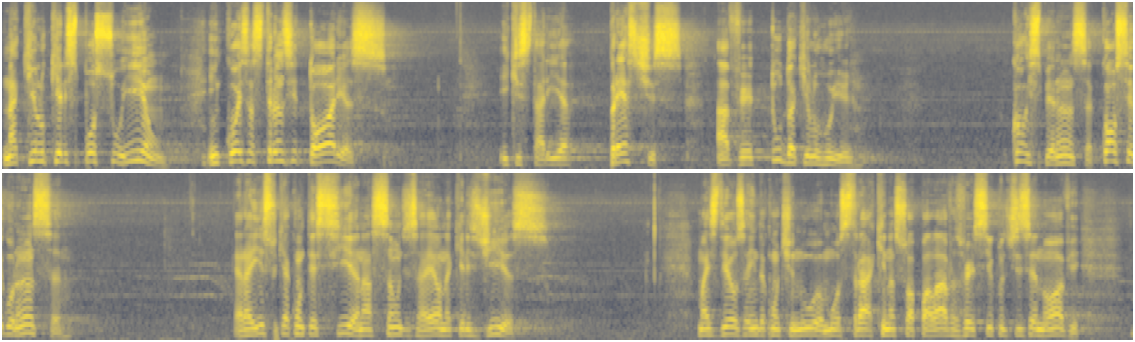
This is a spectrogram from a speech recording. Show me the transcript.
naquilo que eles possuíam, em coisas transitórias, e que estaria prestes a ver tudo aquilo ruir? Qual esperança? Qual segurança? Era isso que acontecia na ação de Israel naqueles dias. Mas Deus ainda continua a mostrar aqui na Sua palavra, versículo 19:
